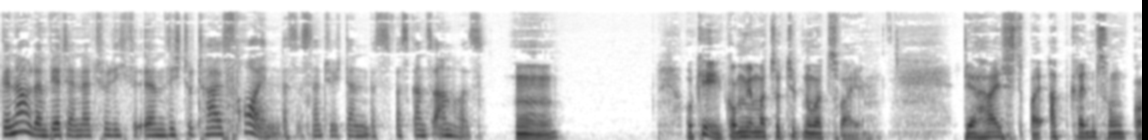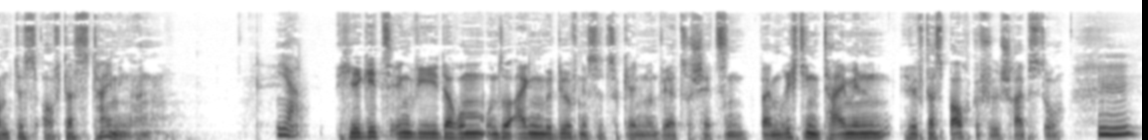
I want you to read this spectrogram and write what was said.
Genau, dann wird er natürlich ähm, sich total freuen. Das ist natürlich dann was, was ganz anderes. Mhm. Okay, kommen wir mal zu Tipp Nummer zwei. Der heißt, bei Abgrenzung kommt es auf das Timing an. Ja hier geht's irgendwie darum, unsere eigenen Bedürfnisse zu kennen und wertzuschätzen. Beim richtigen Timing hilft das Bauchgefühl, schreibst du. Mhm.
